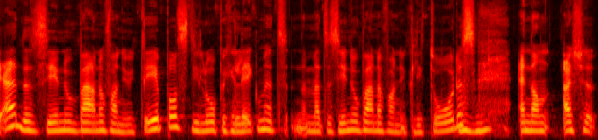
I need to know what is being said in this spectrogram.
hè, de zenuwbanen van je tepels, die lopen gelijk met, met de zenuwbanen van je clitoris. Mhm. En dan, als je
